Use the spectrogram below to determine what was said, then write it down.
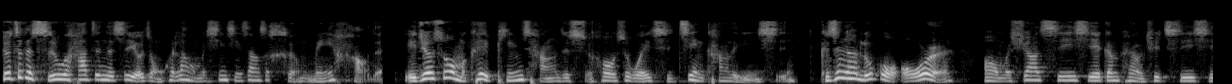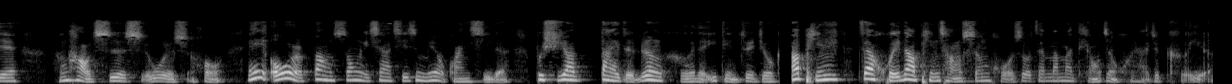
就这个食物它真的是有一种会让我们心情上是很美好的。也就是说，我们可以平常的时候是维持健康的饮食，可是呢，如果偶尔哦，我们需要吃一些跟朋友去吃一些。很好吃的食物的时候，诶，偶尔放松一下，其实没有关系的，不需要带着任何的一点罪疚感。而平再回到平常生活的时候，再慢慢调整回来就可以了。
